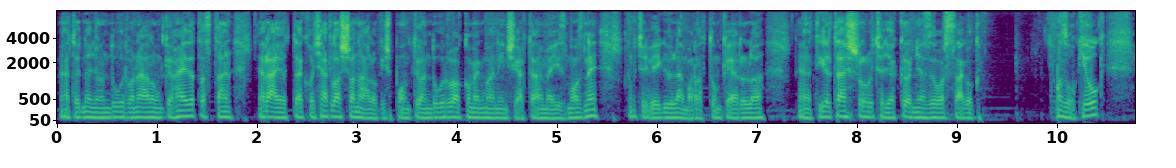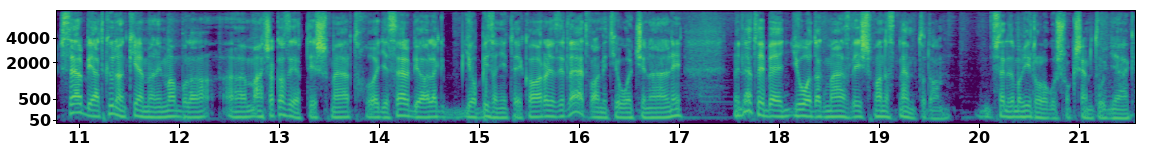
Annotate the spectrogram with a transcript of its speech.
mert hogy nagyon durva nálunk a helyzet, aztán rájöttek, hogy hát lassan náluk is pont olyan durva, akkor meg már nincs értelme izmozni, úgyhogy végül lemaradtunk erről a eh, tiltásról, úgyhogy a környező országok azok jók. Szerbiát külön kiemelném abból a, már csak azért is, mert hogy a Szerbia a legjobb bizonyíték arra, hogy azért lehet valamit jól csinálni, vagy lehet, hogy be egy jó adag mázlés van, ezt nem tudom. Szerintem a virológusok sem tudják.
